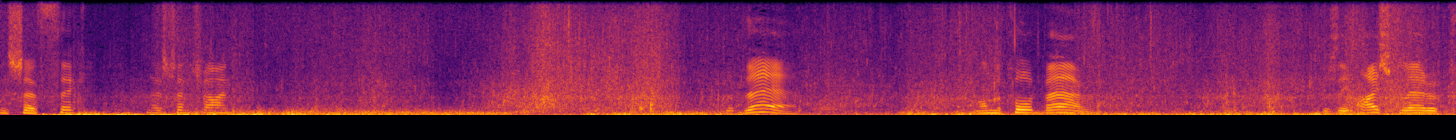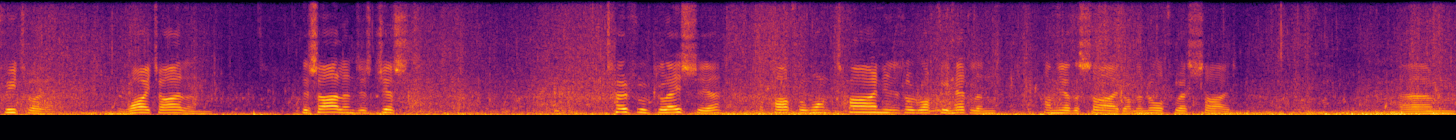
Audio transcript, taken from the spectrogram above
is so thick no sunshine there, on the port bow, is the ice glare of Kvitøy, White Island. This island is just total glacier apart from one tiny little rocky headland on the other side, on the northwest side. Um,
